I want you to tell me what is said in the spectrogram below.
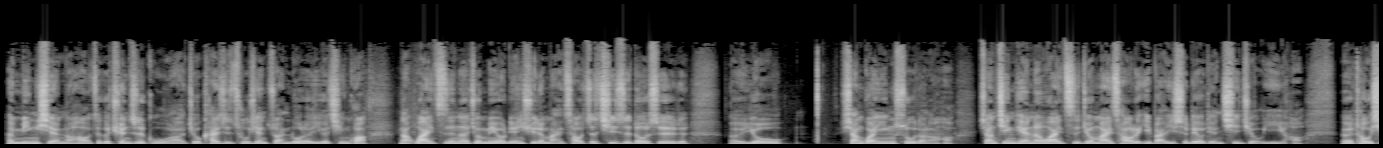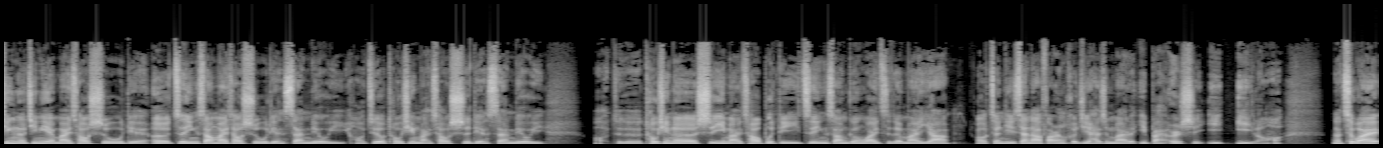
很明显了哈。这个权值股啊，就开始出现转弱的一个情况。那外资呢，就没有连续的买超，这其实都是呃有相关因素的了哈。像今天呢，外资就卖超了一百一十六点七九亿哈，呃，投信呢今天也卖超十五点，呃，自营商卖超十五点三六亿哈，只有投信买超十点三六亿。哦，这个投信的十亿买超不敌自营商跟外资的卖压，哦，整体三大法人合计还是卖了一百二十一亿了哈。那此外，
